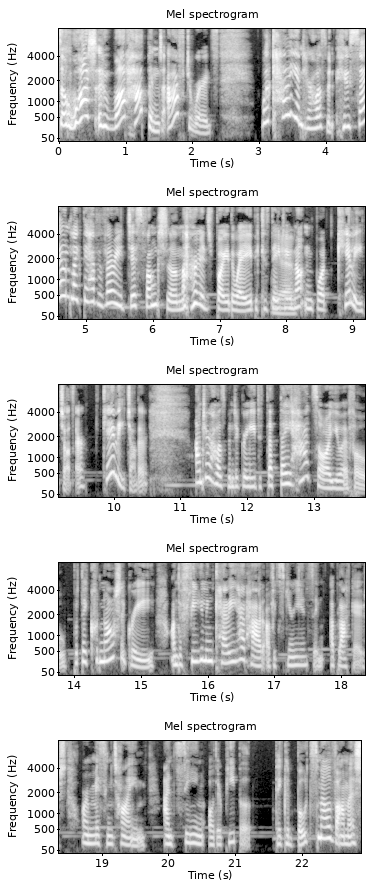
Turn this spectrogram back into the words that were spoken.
So what what happened afterwards? Well, Kelly and her husband, who sound like they have a very dysfunctional marriage, by the way, because they Yeah. do nothing but kill each other, kill each other. And her husband agreed that they had saw a UFO, but they could not agree on the feeling Kelly had had of experiencing a blackout or missing time and seeing other people. They could both smell vomit,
